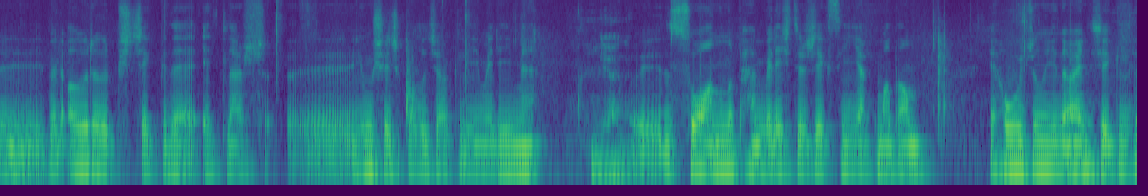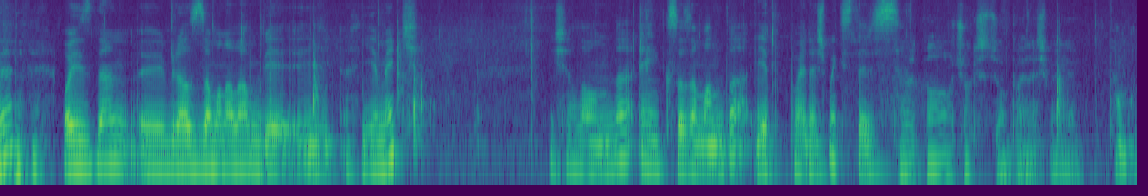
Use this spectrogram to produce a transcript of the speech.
Ee, böyle ağır ağır pişecek bir de etler e, yumuşacık olacak lime lime. Yani. E, soğanını pembeleştireceksin yakmadan. E, havucunu yine aynı şekilde. o yüzden e, biraz zaman alan bir yemek. İnşallah onu da en kısa zamanda yapıp paylaşmak isteriz. Evet ben onu çok istiyorum paylaşmayı. Tamam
